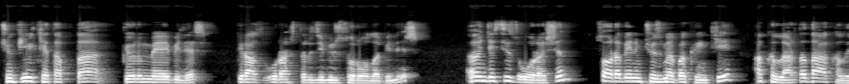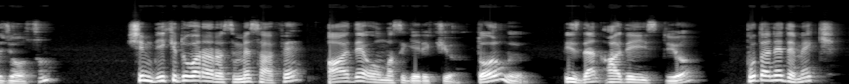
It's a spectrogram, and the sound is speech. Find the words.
Çünkü ilk etapta görünmeyebilir. Biraz uğraştırıcı bir soru olabilir. Önce siz uğraşın. Sonra benim çözüme bakın ki akıllarda daha kalıcı olsun. Şimdi iki duvar arası mesafe AD olması gerekiyor. Doğru mu? Bizden AD'yi istiyor. Bu da ne demek?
